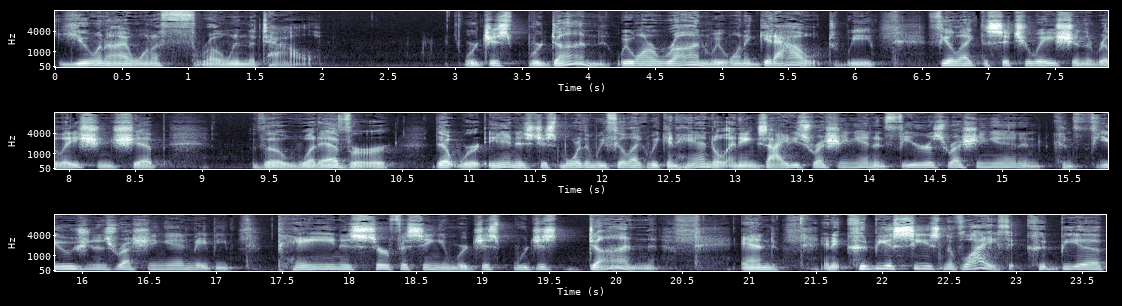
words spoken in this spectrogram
you and I want to throw in the towel. We're just, we're done. We want to run. We want to get out. We feel like the situation, the relationship, the whatever that we're in is just more than we feel like we can handle. And anxiety is rushing in, and fear is rushing in, and confusion is rushing in. Maybe pain is surfacing, and we're just we're just done. And and it could be a season of life. It could be a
